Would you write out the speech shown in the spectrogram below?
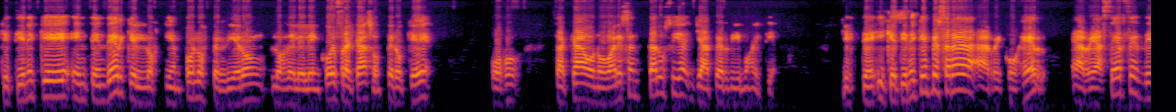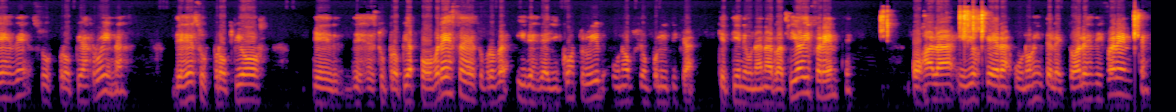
que tiene que entender que los tiempos los perdieron los del elenco del fracaso, pero que, ojo, Sacao, Novare, Santa Lucía, ya perdimos el tiempo. Este, y que tiene que empezar a, a recoger, a rehacerse desde sus propias ruinas, desde sus propios eh, desde su propia pobreza desde su propia, y desde allí construir una opción política que tiene una narrativa diferente. Ojalá, y Dios quiera, unos intelectuales diferentes,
